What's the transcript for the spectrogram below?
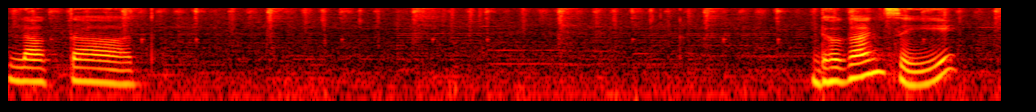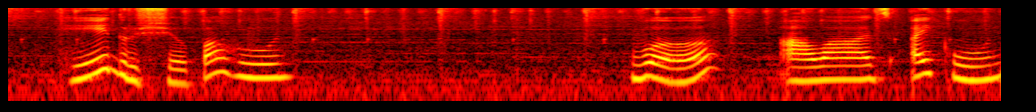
लागतात. ढगांचे हे दृश्य पाहून व आवाज ऐकून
